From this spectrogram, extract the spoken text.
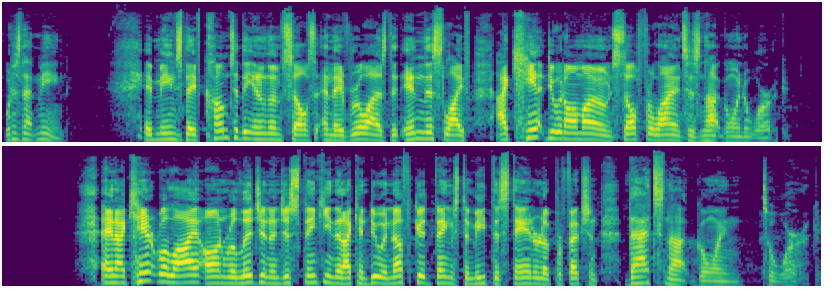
What does that mean? It means they've come to the end of themselves and they've realized that in this life, I can't do it on my own. Self reliance is not going to work. And I can't rely on religion and just thinking that I can do enough good things to meet the standard of perfection. That's not going to work.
